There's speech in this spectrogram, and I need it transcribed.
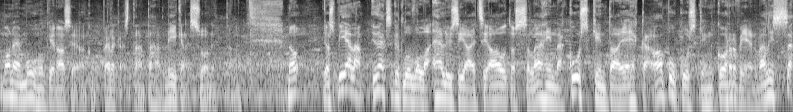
moneen muuhunkin asiaan kuin pelkästään tähän liikennesuunnitteluun. No, jos vielä 90-luvulla äly sijaitsi autossa lähinnä kuskin tai ehkä apukuskin korvien välissä,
